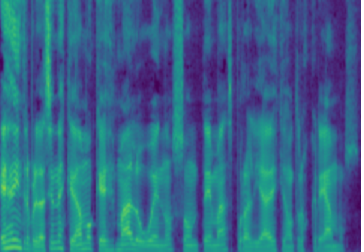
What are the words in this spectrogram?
Esas interpretaciones que damos que es malo o bueno son temas, probabilidades que nosotros creamos.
